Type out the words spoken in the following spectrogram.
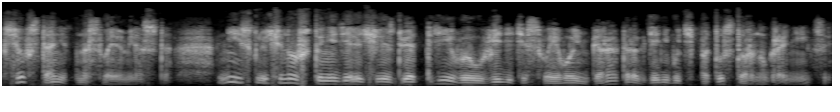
все встанет на свое место. Не исключено, что недели через две-три вы увидите своего императора где-нибудь по ту сторону границы».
